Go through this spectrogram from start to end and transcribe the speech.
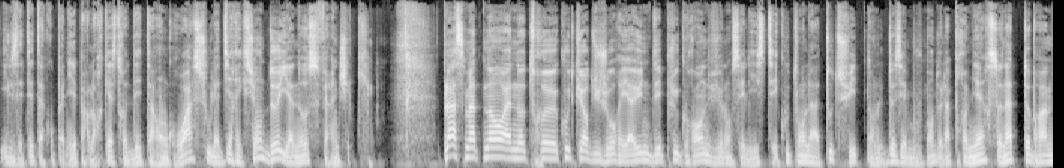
ils étaient accompagnés par l'orchestre d'État hongrois sous la direction de Janos Ferencik. Place maintenant à notre coup de cœur du jour et à une des plus grandes violoncellistes. Écoutons-la tout de suite dans le deuxième mouvement de la première sonate de Brahms.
